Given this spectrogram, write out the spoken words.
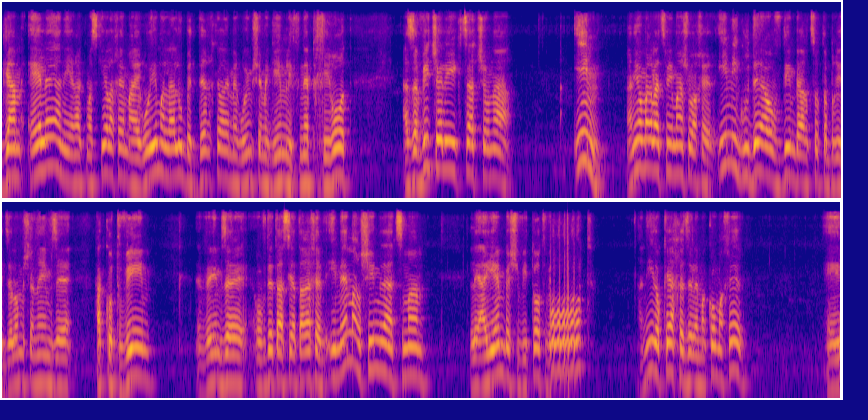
גם אלה, אני רק מזכיר לכם, האירועים הללו בדרך כלל הם אירועים שמגיעים לפני בחירות. הזווית שלי היא קצת שונה. אם, אני אומר לעצמי משהו אחר, אם איגודי העובדים בארצות הברית, זה לא משנה אם זה הכותבים ואם זה עובדי תעשיית הרכב, אם הם מרשים לעצמם לאיים בשביתות וחובות, אני לוקח את זה למקום אחר. אה,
